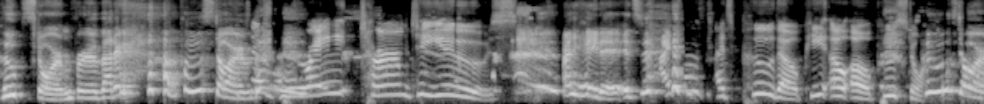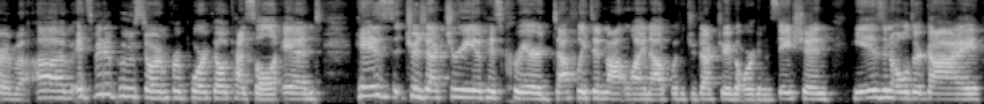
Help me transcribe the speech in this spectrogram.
poop storm for a better poop storm. It's a great term to use. I hate it. It's it's poo though. P O O poo storm. Poo storm. Um, it's been a poo storm for poor Phil Kessel, and his trajectory of his career definitely did not line up with the trajectory of the organization. He is an older guy.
